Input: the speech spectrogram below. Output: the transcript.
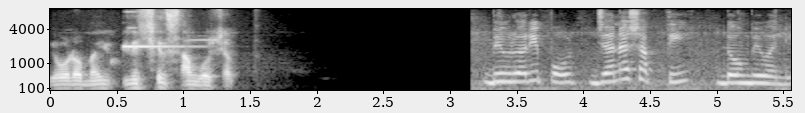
एवढं मी निश्चित सांगू शकतो. Bureau report Janashakti Dombivli.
